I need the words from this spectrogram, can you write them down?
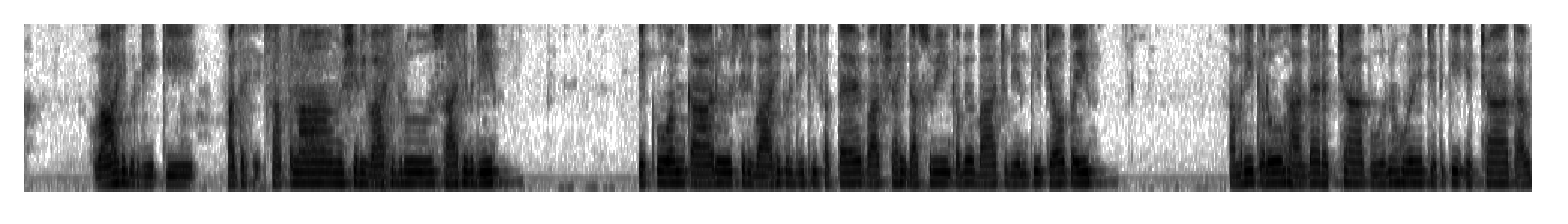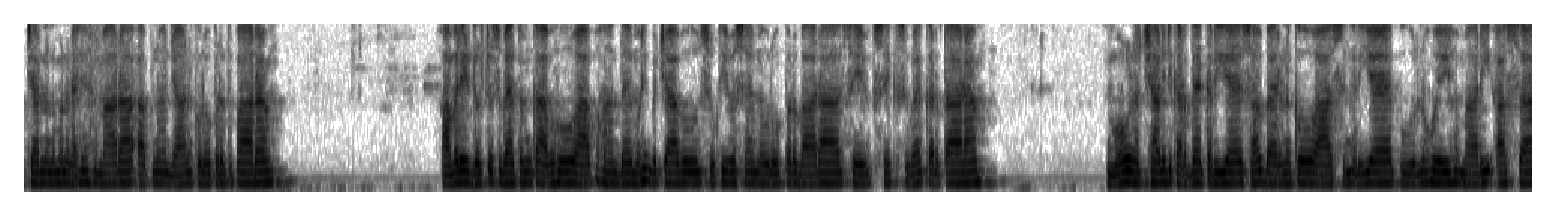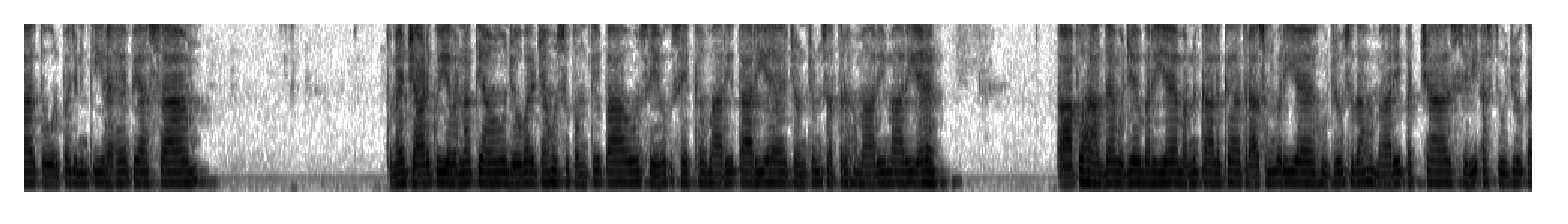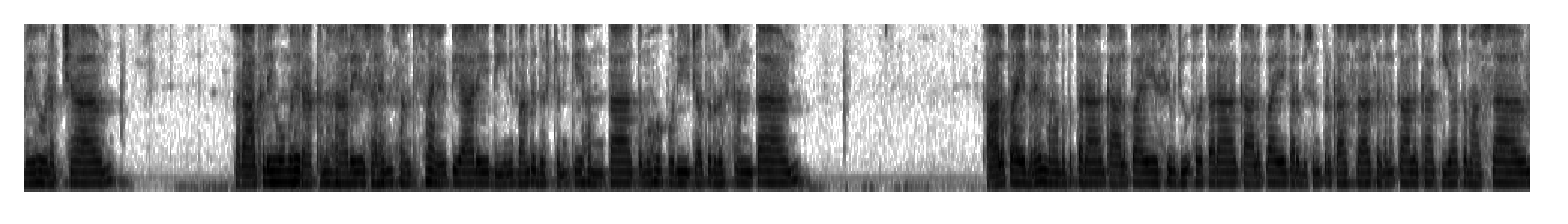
ਵਾਹਿਗੁਰੂ ਜੀ ਕੀ ਫਤਿਹ। ਸਤਨਾਮ ਸ੍ਰੀ ਵਾਹਿਗੁਰੂ ਸਾਹਿਬ ਜੀ। ਇੱਕ ਓੰਕਾਰ ਸ੍ਰੀ ਵਾਹਿਗੁਰੂ ਜੀ ਕੀ ਫਤਿਹ, ਪਾਤਸ਼ਾਹੀ ਦਸਵੀਂ ਕਬਿਓ ਬਾਚ ਬੇਨਤੀ ਚਉਪਈ ਅਮਰੀ ਕਰੋ ਹਾਦੈ ਰੱਛਾ, ਪੂਰਨ ਹੋਏ ਚਿਤ ਕੀ ਇੱਛਾ, ਤਵ ਚਰਨ ਮਨ ਰਹੇ ਹਮਾਰਾ, ਆਪਣਾ ਜਾਨ ਕਰੋ ਪ੍ਰਤਪਾਰਾ। ਅਮਰੇ ਦੁਸ਼ਟ ਸਵੈ ਤੁਮ ਕਾਬਹੋ ਆਪ ਹੰਦੈ ਮੋਹਿ ਬਚਾਵੋ, ਸੁਖੀ ਵਸੈ ਮੋਰੋ ਪਰਵਾਰਾ, ਸੇਵਕ ਸਿੱਖ ਸਵੈ ਕਰਤਾਰਾ ਮੋਲ ਰੱਛਾ ਨਿਜ ਕਰਦਾ ਕਰੀਐ, ਸਭ ਬੈਰਨ ਕੋ ਆਸ ਕਰੀਐ ਪੂਰਨ ਹੋਏ ਹਮਾਰੀ ਆਸਾ, ਤੋਰ ਭਜਨ ਕੀ ਰਹੇ ਪਿਆਸਾ। ਤੁਮੈ ਛਾੜ ਕੋਈ ਅਵਰ ਨਾ ਧਿਆਉ, ਜੋ ਵਰ ਚਾਹੋ ਸੋ ਤੁਮ ਤੇ ਪਾਉ। ਸੇਵਕ ਸਿੱਖ ਹਮਾਰੀ ਤਾਰੀ ਹੈ ਚੁਣ ਚੁਣ ਸਤਰ ਹਮਾਰੀ ਮਾਰੀ ਹੈ ਆਪ ਹਾਦੈ ਮੁਝੇ ਬਰੀਐ, ਮਰਨ ਕਾਲ ਕਾ ਤਰਾਸਨ ਵਰੀਐ। ਹੁਜੋ ਸਦਾ ਹਮਾਰੇ ਪੱਛਾ, ਸ੍ਰੀ ਅਸਤੂ ਜੋ ਕਰੇ ਹੋ ਰੱਛਾ। ਰਾਖ ਲਿਓ ਮਹਿ ਰਾਖਨ ਹਾਰੇ ਸਹਿਬ ਸੰਤ ਸਹਾਇ ਪਿਆਰੇ। ਦੀਨ ਬੰਦ ਦੁਸ਼ਟਨ ਕੇ ਹੰਤਾ, ਤਮੋਹ ਪੁਰੀ ਚਤੁਰਦਸਕੰਤਾ। ਕਾਲ ਪਾਏ ਬ੍ਰਹਮਾ ਬਪਤਰਾ ਕਾਲ ਪਾਏ ਸਿਵਜੂ ਅਵਤਾਰਾ, ਕਾਲ ਪਾਏ ਕਰ ਵਿਸ਼ਨ ਪ੍ਰਕਾਸ਼ਾ, ਸਗਲ ਕਾਲ ਕਾ ਕੀਆ ਤਮਾਸਾ।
